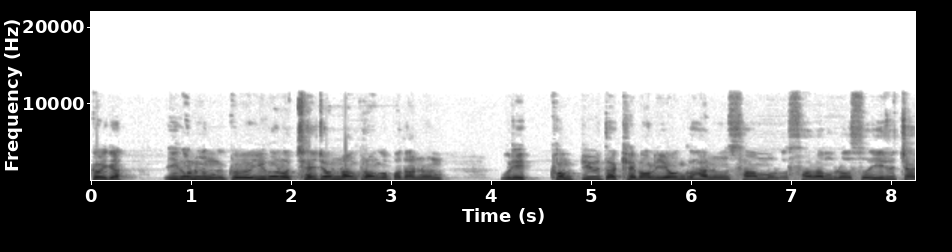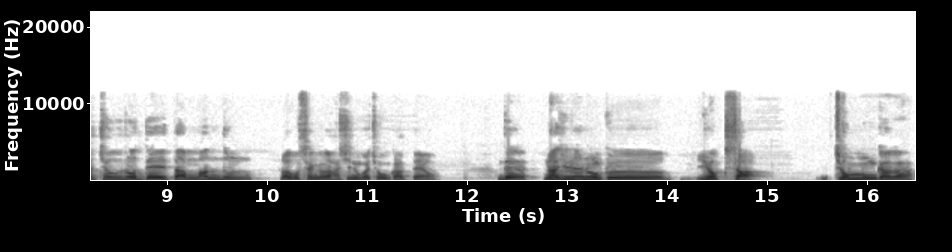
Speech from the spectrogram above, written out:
그러니까 이거는 그 이거로 최종란 그런 것보다는 우리 컴퓨터 개발 연구하는 사람, 사람으로서 일차적으로 데이터 만든다고 생각하시는 거 좋은 것 같아요. 근데 나중에는 그 역사 전문가가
